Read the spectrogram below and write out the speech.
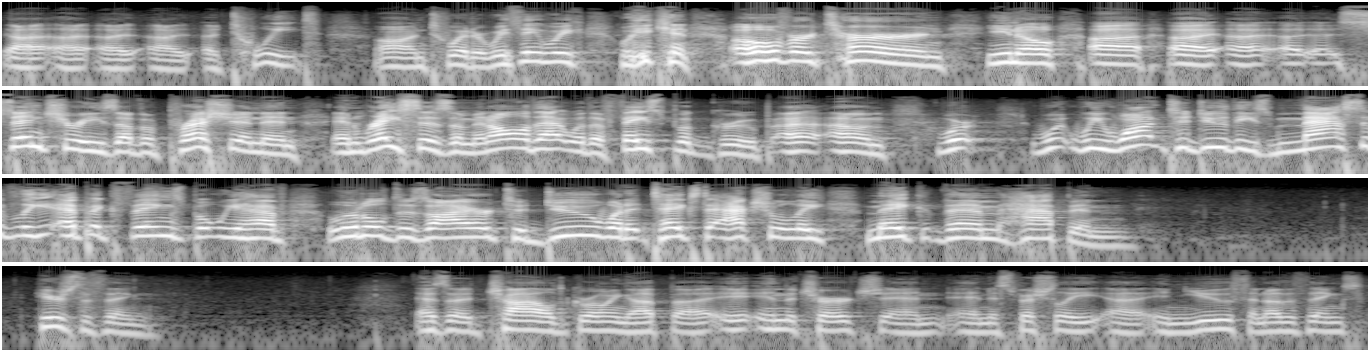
a, a, a, a tweet on Twitter. We think we, we can overturn, you know, uh, uh, uh, centuries of oppression and, and racism and all of that with a Facebook group. Uh, um, we're, we want to do these massively epic things, but we have little desire to do what it takes to actually make them happen. Here's the thing as a child growing up uh, in the church and, and especially uh, in youth and other things,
